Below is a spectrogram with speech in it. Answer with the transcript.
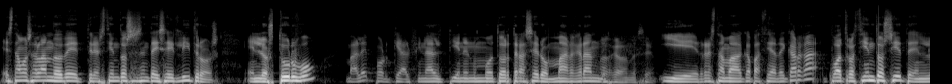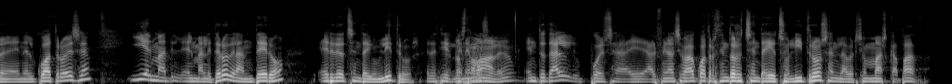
Estamos hablando de 366 litros en los turbo, ¿vale? Porque al final tienen un motor trasero más grande. Más grande, sí. Y resta más capacidad de carga, 407 en, en el 4S y el, maletero delantero es de 81 litros. Es decir, No tenemos mal, ¿eh? en total, pues eh, al final se va a 488 litros en la versión más capaz.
